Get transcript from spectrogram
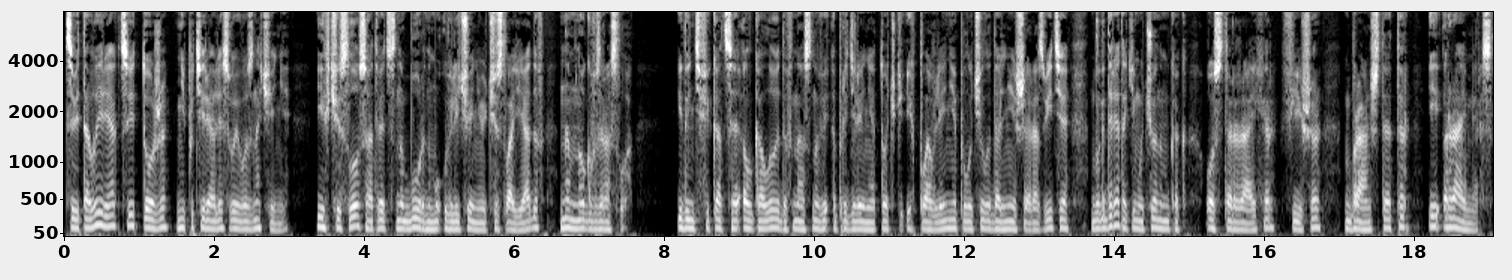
Цветовые реакции тоже не потеряли своего значения. Их число, соответственно бурному увеличению числа ядов, намного возросло. Идентификация алкалоидов на основе определения точки их плавления получила дальнейшее развитие благодаря таким ученым, как Остеррайхер, Фишер, Бранштеттер и Раймерс,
